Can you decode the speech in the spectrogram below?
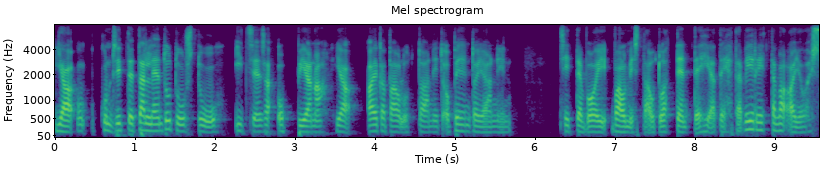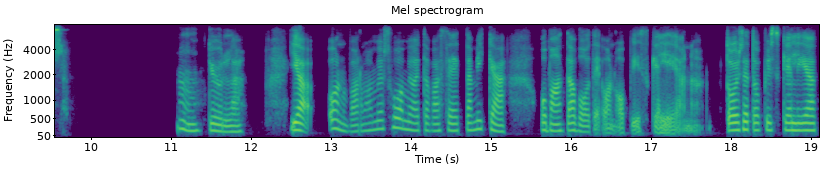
Ja kun sitten tälleen tutustuu itsensä oppijana ja aikatauluttaa niitä opintoja, niin sitten voi valmistautua tentteihin ja tehtäviin riittävän ajoissa. Mm, kyllä. Ja on varmaan myös huomioitava se, että mikä oman tavoite on opiskelijana. Toiset opiskelijat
